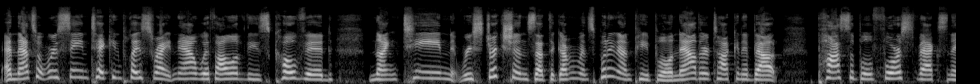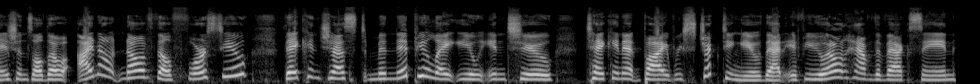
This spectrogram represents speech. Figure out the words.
And that's what we're seeing taking place right now with all of these COVID 19 restrictions that the government's putting on people. And now they're talking about possible forced vaccinations, although I don't know if they'll force you. They can just manipulate you into taking it by restricting you that if you don't have the vaccine,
